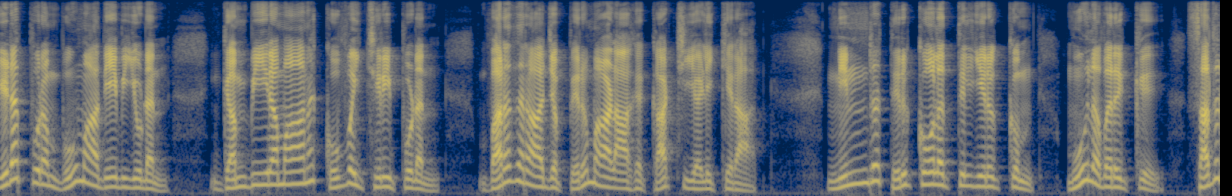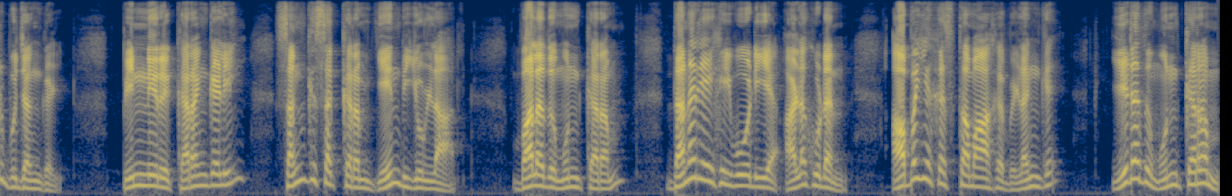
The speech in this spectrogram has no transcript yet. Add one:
இடப்புறம் பூமாதேவியுடன் கம்பீரமான கொவ்வைச் சிரிப்புடன் வரதராஜ பெருமாளாக காட்சியளிக்கிறார். நின்ற திருக்கோலத்தில் இருக்கும் மூலவருக்கு சதுர்புஜங்கள். பின்னிரு கரங்களில் சங்கு சக்கரம் ஏந்தியுள்ளார். வலது முன்கரம் தனரேகை ஓடிய அழகுடன் அபயஹஸ்தமாக விளங்க இடது முன்கரம்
